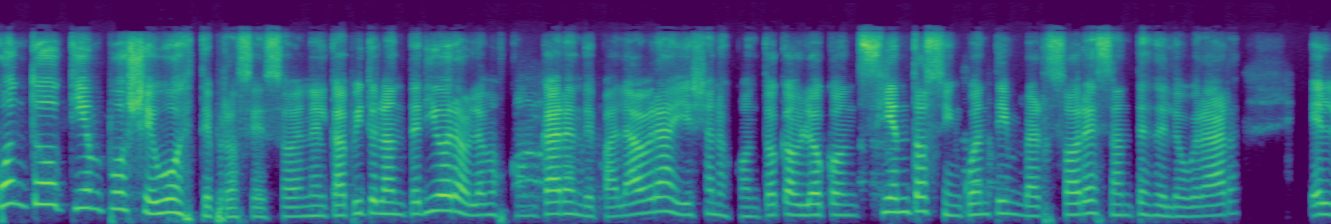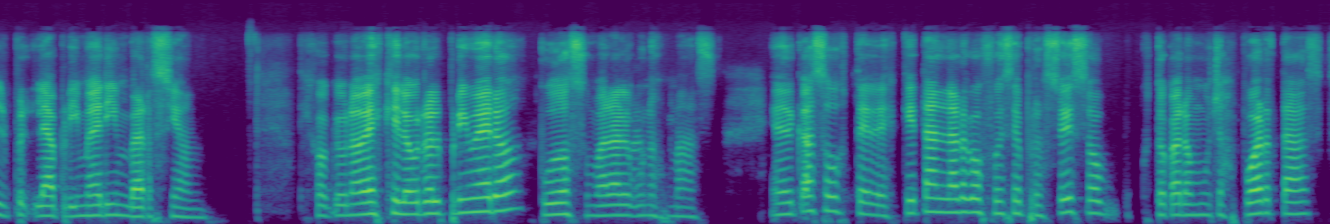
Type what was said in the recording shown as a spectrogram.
¿Cuánto tiempo llevó este proceso? En el capítulo anterior hablamos con Karen de Palabra y ella nos contó que habló con 150 inversores antes de lograr el, la primera inversión. Dijo que una vez que logró el primero, pudo sumar algunos más. En el caso de ustedes, ¿qué tan largo fue ese proceso? ¿Tocaron muchas puertas?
